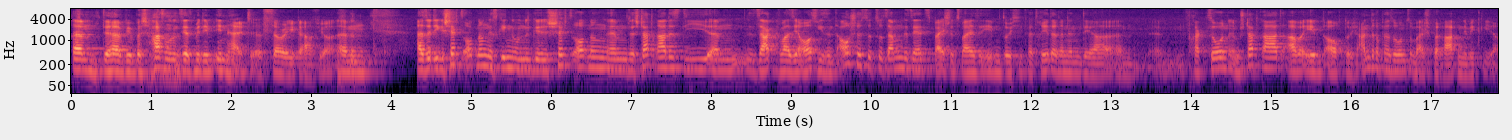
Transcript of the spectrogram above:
Ähm, der, wir befassen uns jetzt mit dem Inhalt. Äh, sorry dafür. Ähm, also die Geschäftsordnung, es ging um eine Geschäftsordnung ähm, des Stadtrates, die ähm, sagt quasi aus, wie sind Ausschüsse zusammengesetzt, beispielsweise eben durch die Vertreterinnen der ähm, ähm Fraktionen im Stadtrat, aber eben auch durch andere Personen, zum Beispiel beratende Mitglieder.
